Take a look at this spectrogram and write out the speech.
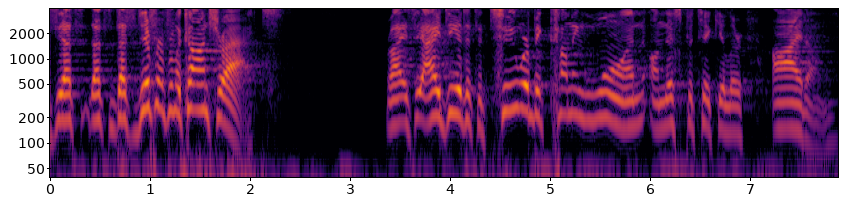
see, that's, that's, that's different from a contract, right? It's the idea that the two are becoming one on this particular item.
